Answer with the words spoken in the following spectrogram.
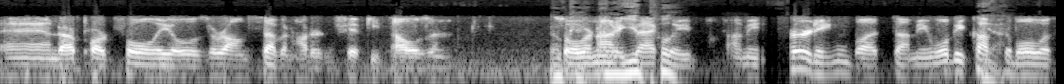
and our portfolio is around 750,000. Okay. So we're not exactly, pull- I mean, hurting, but I mean, we'll be comfortable yeah. with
